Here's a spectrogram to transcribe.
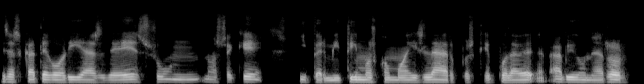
esas categorías de es un no sé qué y permitimos como aislar, pues que puede haber habido un error,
